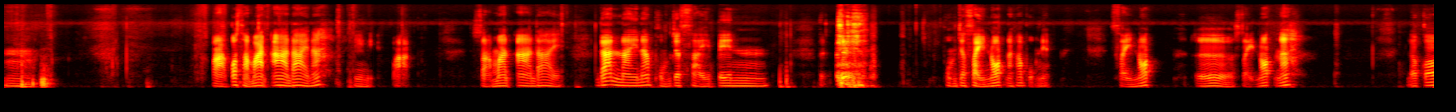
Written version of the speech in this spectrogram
อืมปากก็สามารถอ้าได้นะ นี่นี่ปากสามารถอ้าได้ ด้านในนะ ผมจะใส่เป็น ผมจะใส่น็อตนะครับ ผมเนี่ย ใส่น็อตเออ ใส่น็อตนะ แล้วก็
